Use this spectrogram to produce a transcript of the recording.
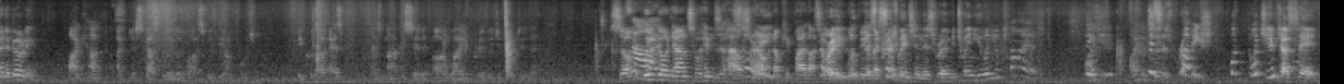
own the building. I can't discuss the legal advice with you unfortunately, because I- as, as Marcus said, I waive privilege if I do that. So if we So- go down to Him's house now and occupy that Sorry, building, we'll look, be there's privilege in this room between you and your client. I- I can This sit- is rubbish. What, what you've just said,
